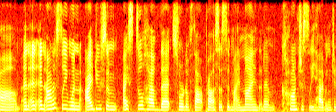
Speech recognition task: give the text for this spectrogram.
um, and, and, and honestly, when I do some, I still have that sort of thought process in my mind that I'm consciously having to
